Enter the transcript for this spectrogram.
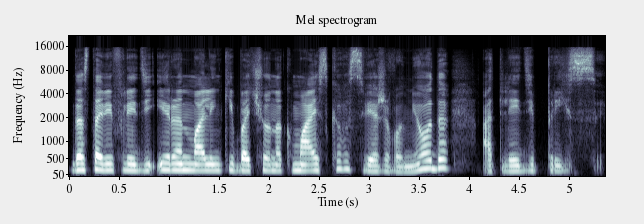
доставив леди Ирен маленький бочонок майского свежего меда от леди Приссы.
